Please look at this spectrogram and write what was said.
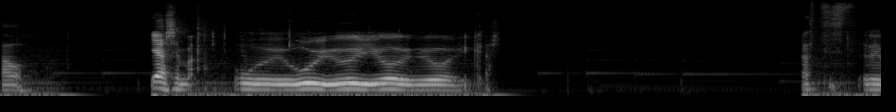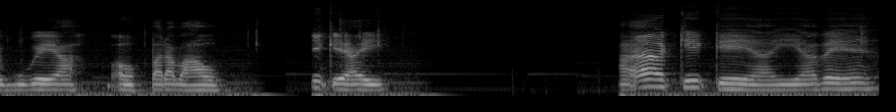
Ah, ya se me... Uy, uy, uy, uy, uy. Casi, casi se me buguea. Vamos para abajo. ¿Y qué hay? Aquí qué hay, a ver.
